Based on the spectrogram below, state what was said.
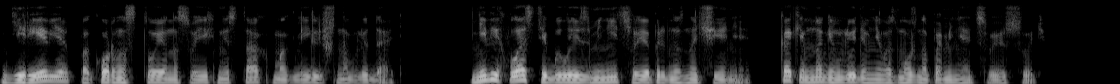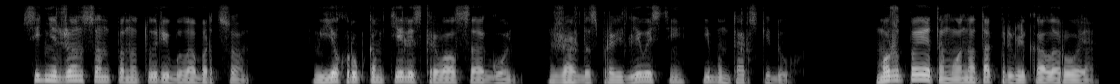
Деревья, покорно стоя на своих местах, могли лишь наблюдать. Не в их власти было изменить свое предназначение, как и многим людям невозможно поменять свою суть. Сидни Джонсон по натуре была борцом. В ее хрупком теле скрывался огонь, жажда справедливости и бунтарский дух. Может, поэтому она так привлекала Роя,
